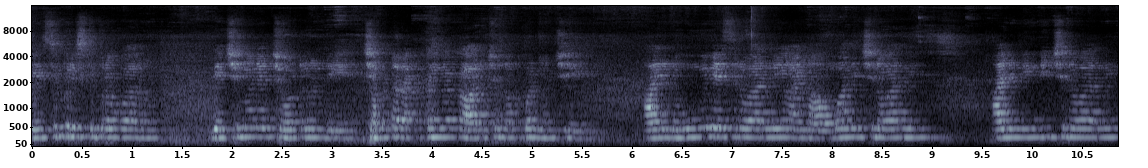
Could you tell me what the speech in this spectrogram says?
యేసుక్రీస్తు ప్రభువారు వారు చోటు నుండి చెమట రక్తంగా కారుచున్నప్పటి నుంచి ఆయన ఊమి వేసిన వారిని ఆయన అవమానించిన వారిని ఆయన నిందించిన వారిని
